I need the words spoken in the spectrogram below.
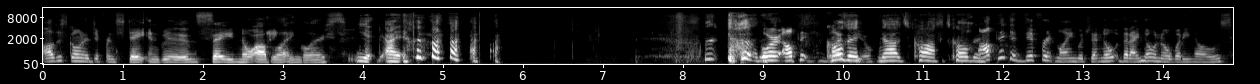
I'll just go in a different state and be, say no habla inglés. Yeah, I. or I'll pick COVID. No, it's cough. It's COVID. I'll pick a different language that no that I know nobody knows,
